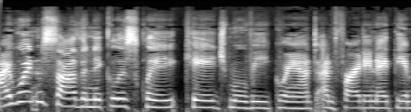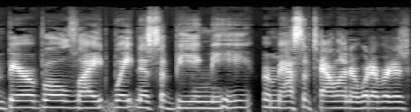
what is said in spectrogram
I went and saw the Nicolas Clay Cage movie Grant on Friday night, The Unbearable Lightweightness of Being Me, or Massive Talent, or whatever it is.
